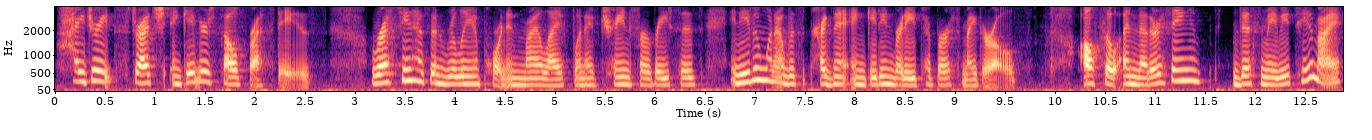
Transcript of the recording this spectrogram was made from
Hydrate, stretch, and give yourself rest days. Resting has been really important in my life when I've trained for races and even when I was pregnant and getting ready to birth my girls. Also, another thing this may be TMI,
